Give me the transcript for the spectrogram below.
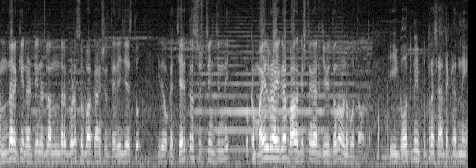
అందరికీ నటీనటులందరికీ కూడా శుభాకాంక్షలు తెలియజేస్తూ ఇది ఒక చరిత్ర సృష్టించింది. ఒక మైలురాయిగా బాలకృష్ణ గారి జీవితంలో ఉండబోతా ఉంది. ఈ గౌతమి పుత్ర శాతకర్ణి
